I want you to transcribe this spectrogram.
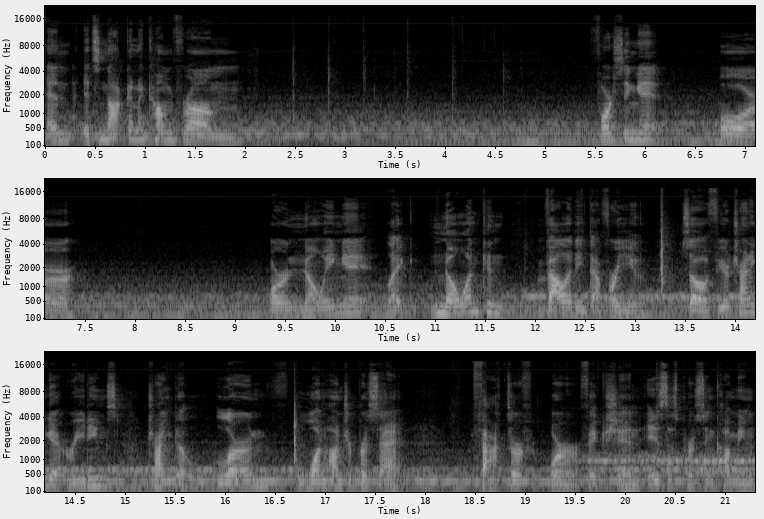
and it's not gonna come from forcing it or or knowing it like no one can validate that for you. So if you're trying to get readings trying to learn 100% fact or, or fiction is this person coming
